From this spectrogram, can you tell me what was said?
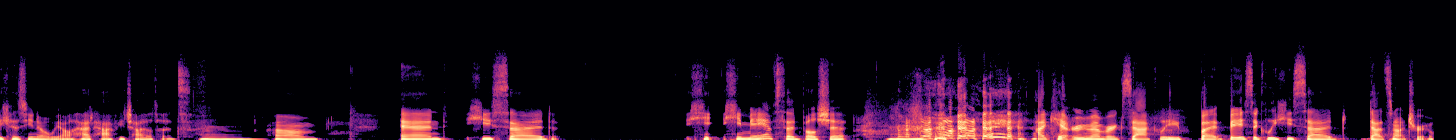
because, you know, we all had happy childhoods. Mm. Um, and he said, he, he may have said bullshit. I can't remember exactly, but basically he said, that's not true.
